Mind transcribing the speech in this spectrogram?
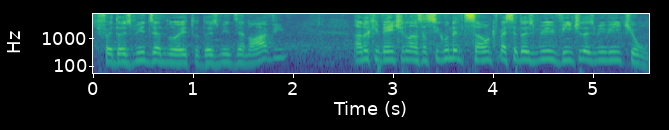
que foi 2018, 2019. Ano que vem a gente lança a segunda edição, que vai ser 2020 2021.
